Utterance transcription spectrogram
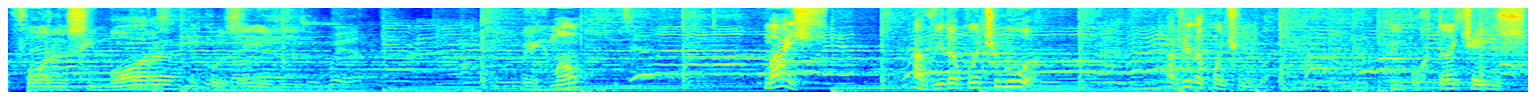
foram-se embora, inclusive meu irmão, mas a vida continua. A vida continua. O importante é isso,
